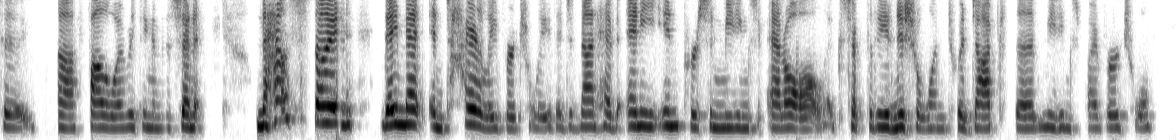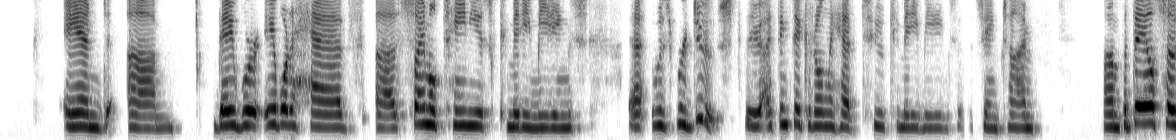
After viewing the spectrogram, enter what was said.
to uh, follow everything in the Senate. On the House side, they met entirely virtually. They did not have any in-person meetings at all, except for the initial one to adopt the meetings by virtual. And um, they were able to have uh, simultaneous committee meetings. Uh, it was reduced. They, I think they could only have two committee meetings at the same time. Um, but they also,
